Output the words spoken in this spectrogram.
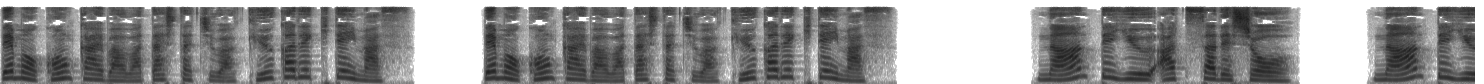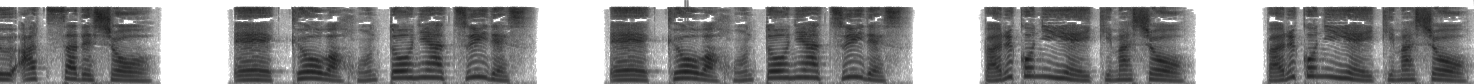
でも今回は私たちは休暇で来ています。でも今回は私たちは休暇で来ています。なんていう暑さでしょう。なんていう暑さでしょう。ええ今日は本当に暑いです。ええ今日は本当に暑いです。バルコニーへ行きましょう。バルコニーへ行きましょ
